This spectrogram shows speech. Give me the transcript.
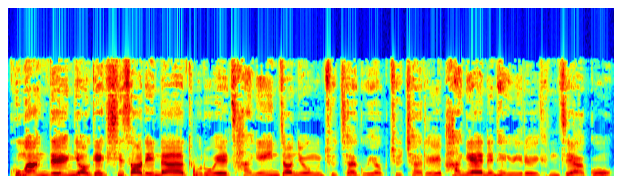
공항 등 여객 시설이나 도로의 장애인 전용 주차구역 주차를 방해하는 행위를 금지하고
